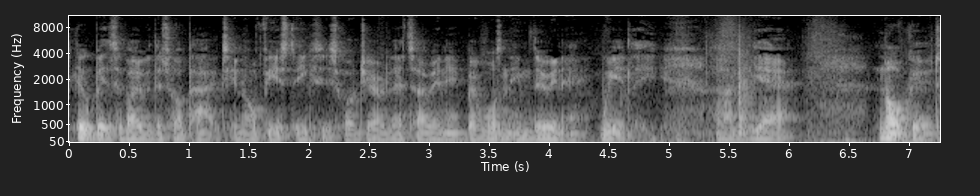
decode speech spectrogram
little bits of over the top acting, obviously, because it's got Jared Leto in it, but it wasn't him doing it. Weirdly, um, yeah, not good,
